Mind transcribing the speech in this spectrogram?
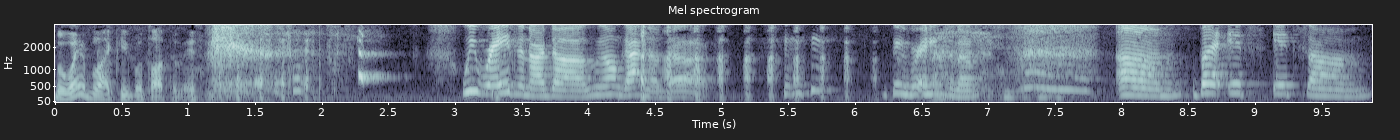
The way black people talk to me. we raising our dogs. We don't got no dogs. we raising them. Um, but it's it's um,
